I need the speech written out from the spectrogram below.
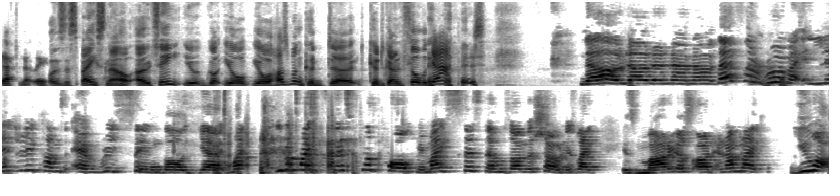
Definitely. Well, there's a space now. Oti, you've got your your husband could uh, could go and fill the gap. No, no, no, no, no. That's a rumor. It literally comes every single year. My, even my sister called me. My sister who's on the show and is like, "Is Marius on?" And I'm like, "You are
